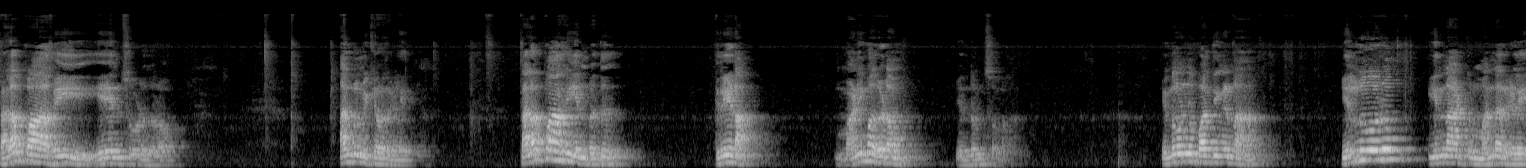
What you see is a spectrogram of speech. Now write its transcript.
தலப்பாகை ஏன் சூடுகிறோம்? அன்புமிக்கவர்களே தலப்பாகை என்பது கிரீடம் மணிமகுடம் என்றும் சொல்லலாம். இன்னொன்று பார்த்தீங்கன்னா எல்லோரும் இந்நாட்டு மன்னர்களே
